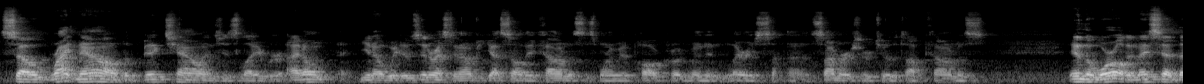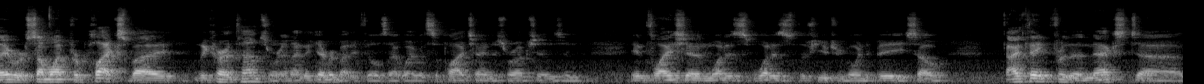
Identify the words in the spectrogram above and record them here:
So right now, the big challenge is labor. I don't, you know, it was interesting. I don't know if you guys saw The Economist this morning. We had Paul Krugman and Larry uh, Summers, who are two of the top economists in the world, and they said they were somewhat perplexed by the current times we're in. I think everybody feels that way with supply chain disruptions and inflation. What is what is the future going to be? So I think for the next uh,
